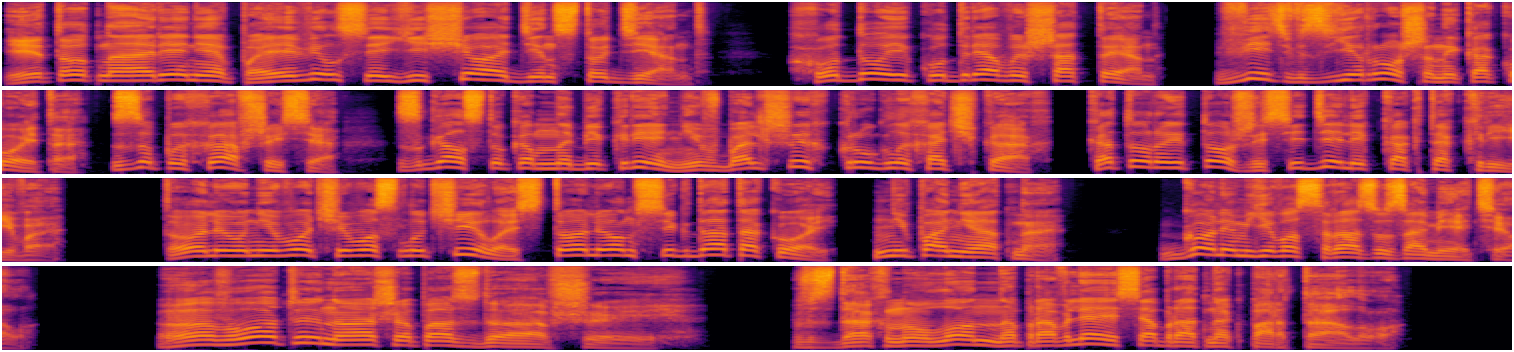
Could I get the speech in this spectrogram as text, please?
И тут на арене появился еще один студент. Худой и кудрявый шатен, весь взъерошенный какой-то, запыхавшийся, с галстуком на бекрень и в больших круглых очках, которые тоже сидели как-то криво. То ли у него чего случилось, то ли он всегда такой, непонятно. Голем его сразу заметил. «А вот и наш опоздавший», — вздохнул он, направляясь обратно к порталу.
